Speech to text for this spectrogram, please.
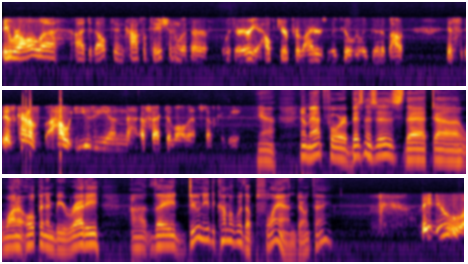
they were all uh, uh, developed in consultation with our with our area healthcare providers, and we feel really good about this. it's kind of how easy and effective all that stuff can be. Yeah. Now, Matt, for businesses that uh, want to open and be ready, uh, they do need to come up with a plan, don't they? They do.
